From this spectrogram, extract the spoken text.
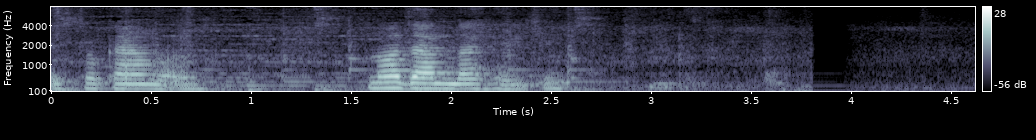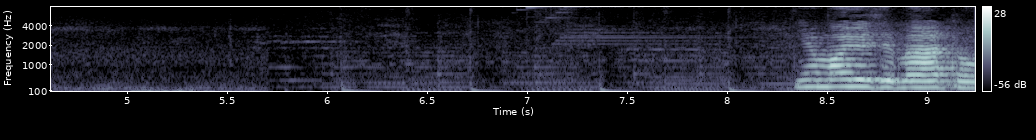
यस्तो कामहरू नजान्दाखेरि चाहिँ यहाँ मैले चाहिँ माटो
